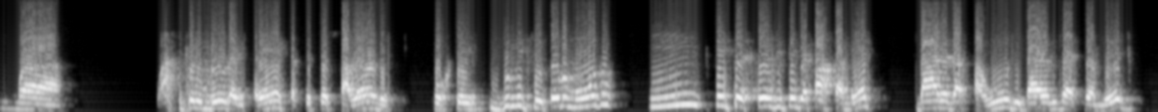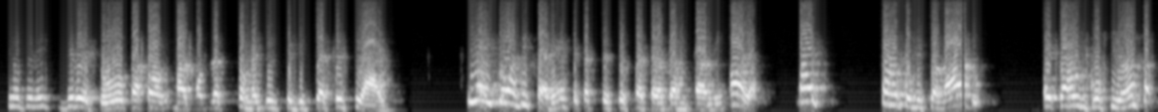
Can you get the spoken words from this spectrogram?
uma acho pelo meio da imprensa, pessoas falando, porque demitiu todo mundo e tem pessoas e tem departamentos da área da saúde, da área do Detran mesmo, que não tem nem diretor para tomar conta principalmente dos serviços essenciais. E aí tem uma diferença que as pessoas começam a perguntar a mim, olha, mas carro comissionado é carro de confiança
